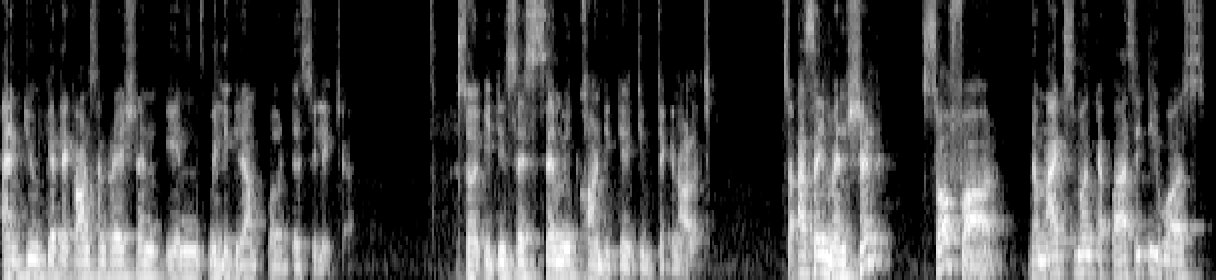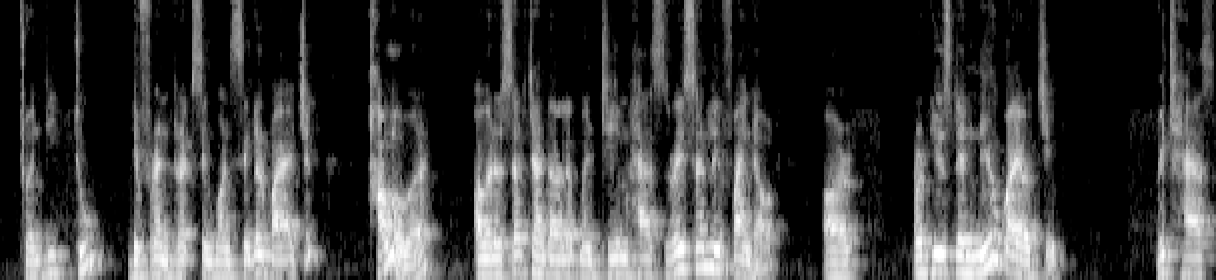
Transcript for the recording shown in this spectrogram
and you get a concentration in milligram per deciliter. So it is a semi-quantitative technology. So as I mentioned, so far, the maximum capacity was 22 different drugs in one single biochip. However, our research and development team has recently found out or produced a new biochip which has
